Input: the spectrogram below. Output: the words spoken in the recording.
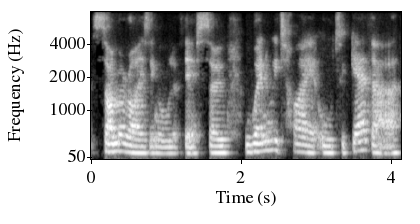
summarizing all of this. So when we tie it all together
